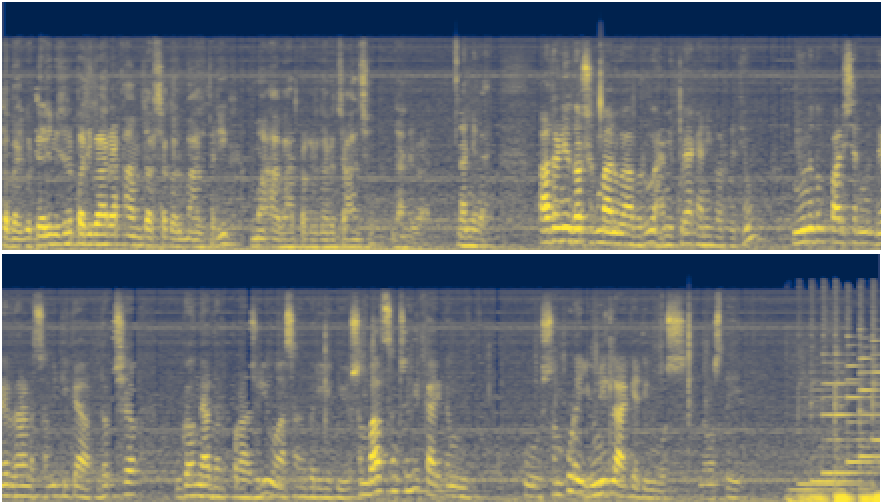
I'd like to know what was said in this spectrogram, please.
तपाईँको टेलिभिजन परिवार र आम दर्शकहरू माझ पनि म आभार प्रकट गर्न चाहन्छु। धन्यवाद। धन्यवाद। आदरणीय दर्शक महानुभावहरू हामी कुराकानी गर्दैथ्यौँ न्यूनतम पारिश्रमिक निर्धारण समितिका अध्यक्ष गङ्गाधर पराजुली उहाँसँग गरिएको यो संवाद सँगसँगै कार्यक्रमको सम्पूर्ण युनिटलाई आज्ञा दिनुहोस्। नमस्ते।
